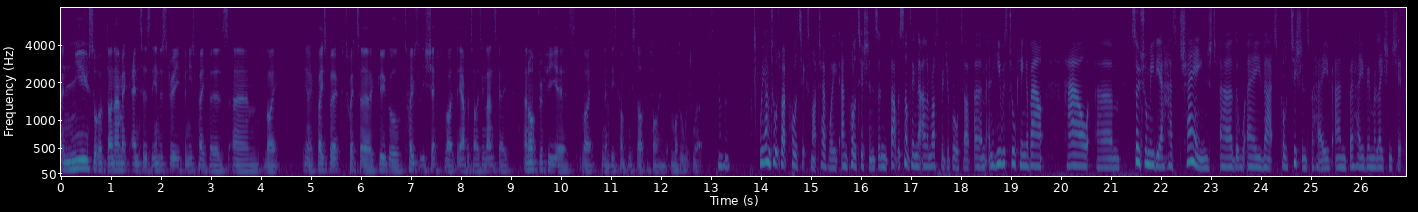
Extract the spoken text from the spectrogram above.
a new sort of dynamic enters the industry for newspapers, um, like, you know, Facebook, Twitter, Google totally shift like the advertising landscape. And after a few years, like, you know, these companies start to find a model which works. Mm-hmm we haven't talked about politics much, have we? And politicians, and that was something that Alan Rusbridger brought up. Um, and he was talking about how um, social media has changed uh, the way that politicians behave and behave in relationship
